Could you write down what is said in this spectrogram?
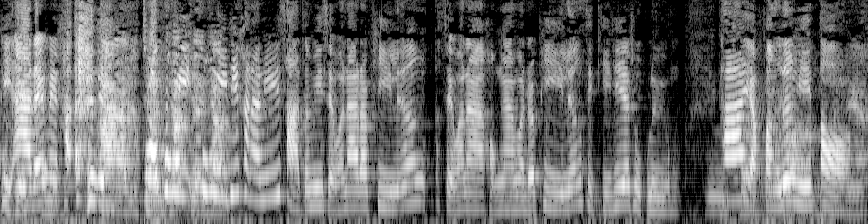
PR โอเคได้ไหมคะผมอ่าเพราะพรุ่งนี้เชิญครับพรุ่งนี้เชิญครับที่คณะนิติศาสตร์จะมีเสวนาระพีเรื่องเสวนาของงานวันระพีเรื่องสิทธิที่จะถูกลืม ถ้าอยากฟังเรื่องนี้ต่อเนี่ย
